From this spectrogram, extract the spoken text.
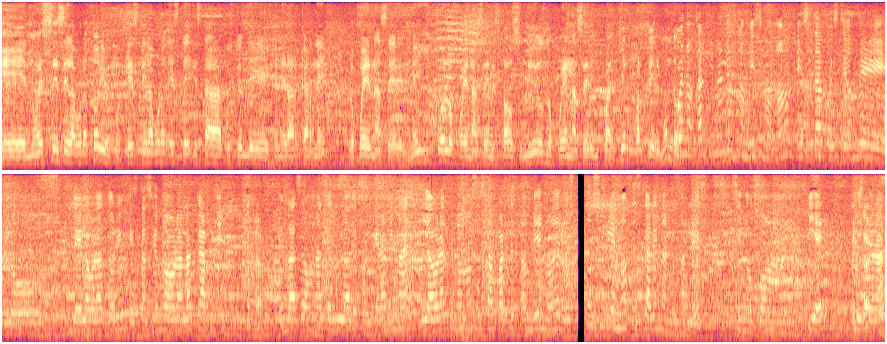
que no es ese laboratorio, porque este, este, esta cuestión de generar carne lo pueden hacer en México, lo pueden hacer en Estados Unidos, lo pueden hacer en cualquier parte del mundo. Bueno, al final es lo mismo, ¿no? Esta cuestión de de laboratorio que está haciendo ahora la carne Ajá. en base a una célula de cualquier animal y ahora tenemos esta parte también, ¿no? De los posible no testar en animales, sino con piel, literal.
